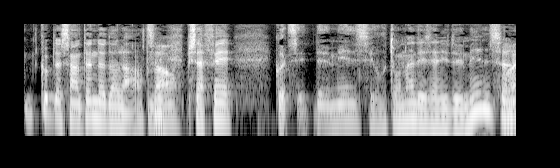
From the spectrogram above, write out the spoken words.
une couple de centaines de dollars. tu sais. Puis ça fait, écoute, c'est 2000, c'est au tournant des années 2000, ça, Ouais.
